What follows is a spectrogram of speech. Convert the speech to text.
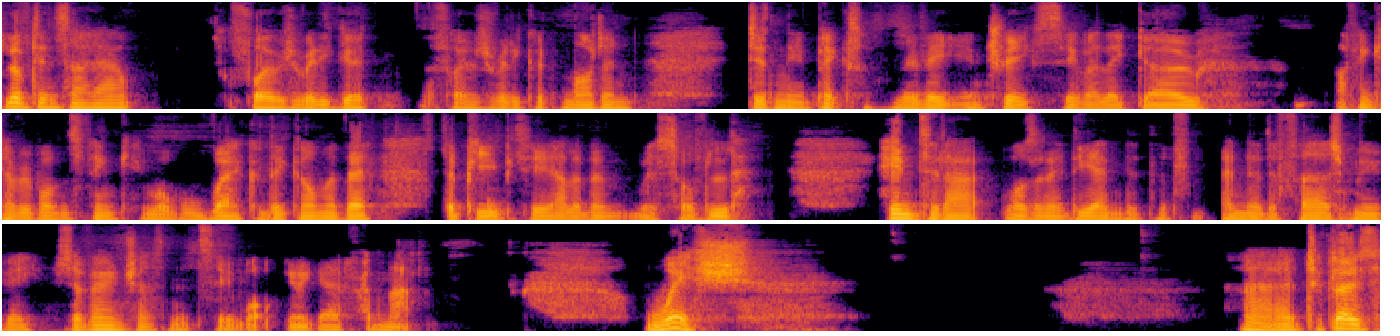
Loved Inside Out. Thought it was really good. Thought it was really good modern Disney and Pixar movie. Intrigued to see where they go. I think everyone's thinking, well, where could they go with it? The puberty element was sort of hinted at, wasn't it, the end of the end of the first movie. So very interesting to see what to get from that. Wish. Uh, to close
